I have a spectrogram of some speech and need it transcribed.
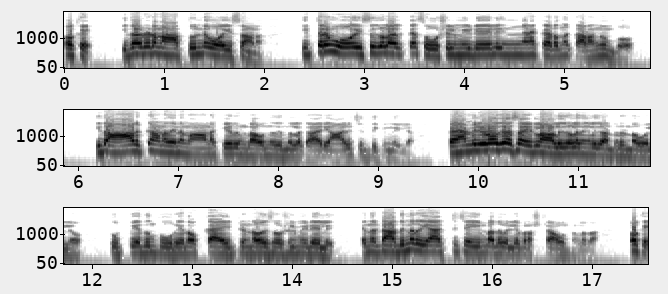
ഓക്കെ. ഇത് അവരുടെ നാത്തുവിന്റെ വോയിസ് ആണ്. ഇത്തരം വോയിസുകളൊക്കെ സോഷ്യൽ മീഡിയയിൽ ഇങ്ങനെ കിടന്ന് കറങ്ങുമ്പോൾ ഇത് ആർക്കാണ് അതിന്റെ നാണക്കേട് ഉണ്ടാവുന്നത് എന്നുള്ള കാര്യം ആരും ചിന്തിക്കുന്നില്ല. ഫാമിലി വ്ളോഗേഴ്സ് ആയിട്ടുള്ള ആളുകളെ നിങ്ങൾ കണ്ടിട്ടുണ്ടാവുമല്ലോ. തുപ്പിയതും തൂറിയതും ഒക്കെ ആയിട്ടുണ്ടാവും സോഷ്യൽ മീഡിയയിൽ എന്നിട്ട് അതിന് റിയാക്ട് ചെയ്യുമ്പോൾ അത് വലിയ പ്രശ്നമാവും എന്നുള്ളതാണ്. ഓക്കെ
